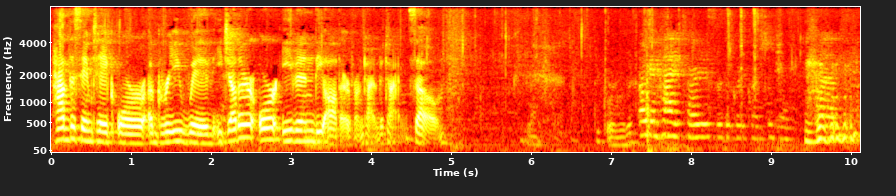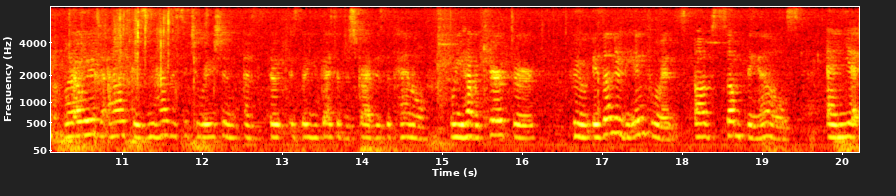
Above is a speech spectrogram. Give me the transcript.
have the same take or agree with each other or even the author from time to time. So. Okay, hi, Tardis with a quick question. Um, what I wanted to ask is, you have a situation, as though, as though you guys have described as the panel, where you have a character who is under the influence of something else, and yet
